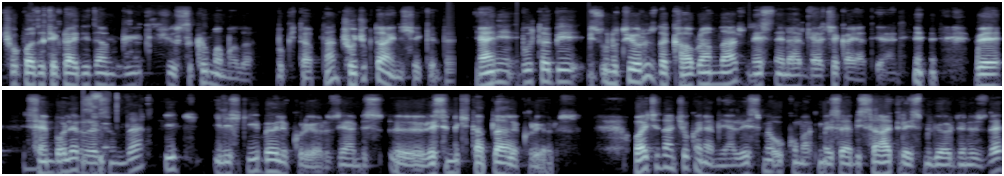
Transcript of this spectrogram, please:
Çok fazla tekrar edilen büyük sıkılmamalı bu kitaptan. Çocuk da aynı şekilde. Yani bu tabii biz unutuyoruz da kavramlar, nesneler, gerçek hayat yani. Ve semboller arasında ilk ilişkiyi böyle kuruyoruz. Yani biz e, resimli kitaplarla kuruyoruz. O açıdan çok önemli. Yani resmi okumak mesela bir saat resmi gördüğünüzde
